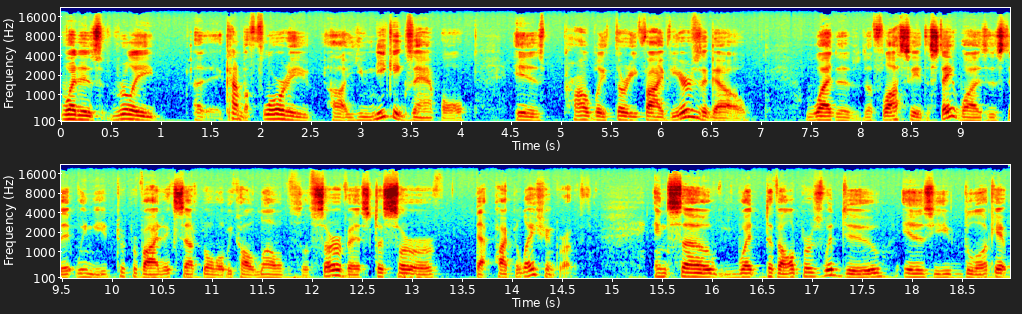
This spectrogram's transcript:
What is really a, kind of a Florida uh, unique example is probably 35 years ago what the, the, philosophy of the state was is that we need to provide acceptable what we call levels of service to serve that population growth. And so what developers would do is you look at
